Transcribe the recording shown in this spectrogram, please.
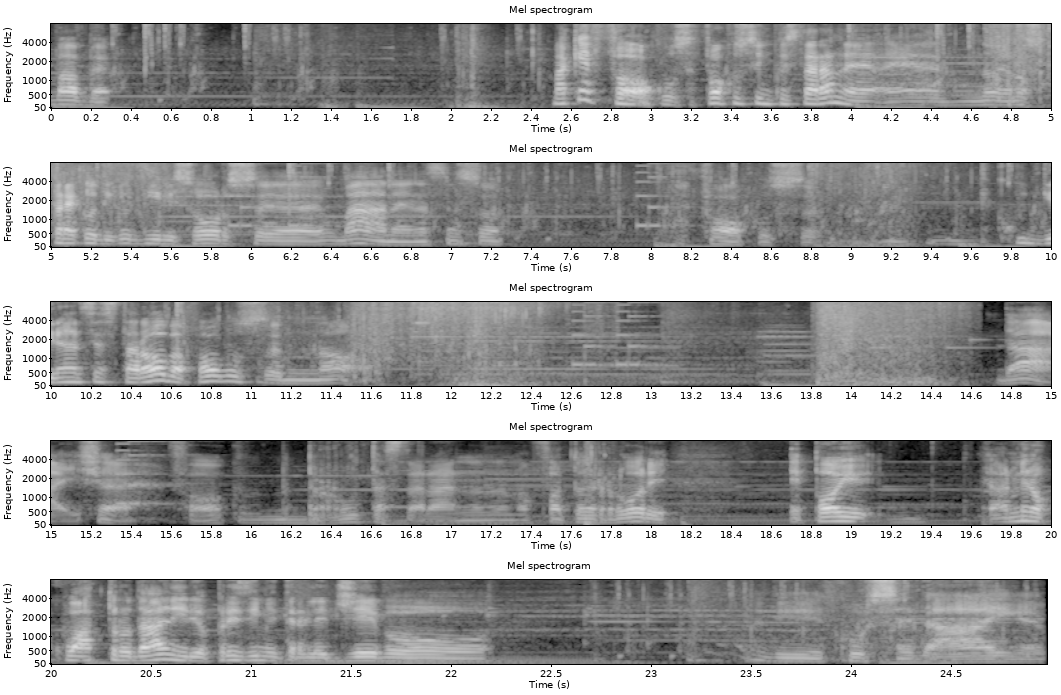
Vabbè. Ma che focus? Focus in questa run è, è uno spreco di, di risorse umane, nel senso... Focus dinanzi a sta roba, Focus no. Dai, cioè, Focus, brutta sta run, ho fatto errori. E poi almeno 4 danni li ho presi mentre leggevo di Curse Dai, che.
